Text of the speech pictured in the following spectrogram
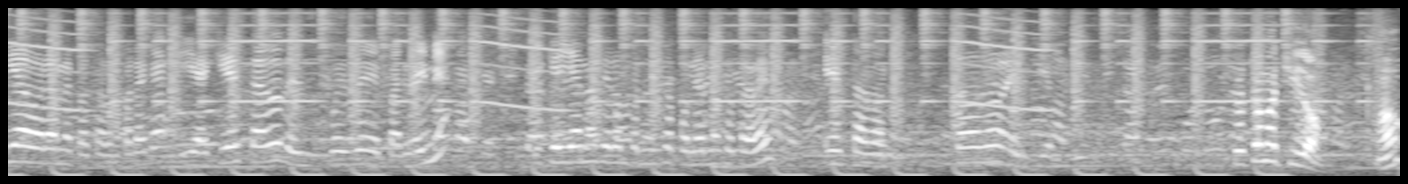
Y ahora me pasaron para acá. Y aquí he estado después de pandemia y que ya nos dieron permiso de ponernos otra vez. He estado aquí todo el tiempo. Pero está más chido, ¿no?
